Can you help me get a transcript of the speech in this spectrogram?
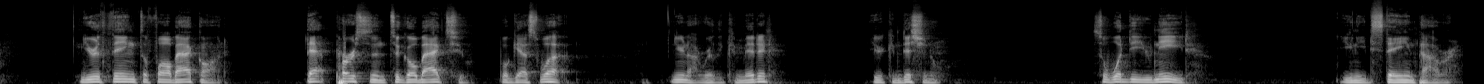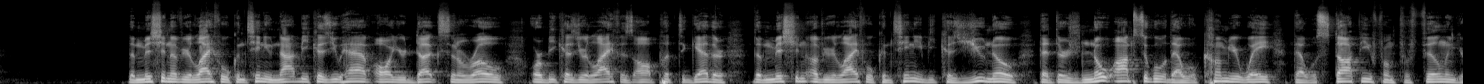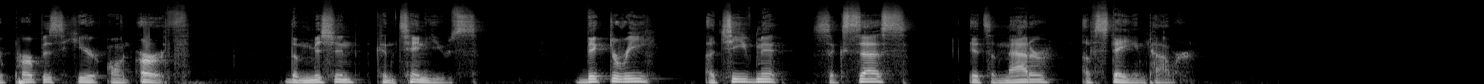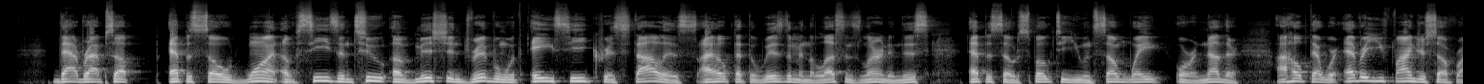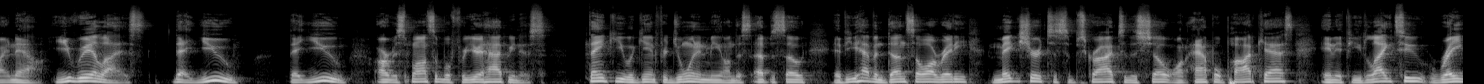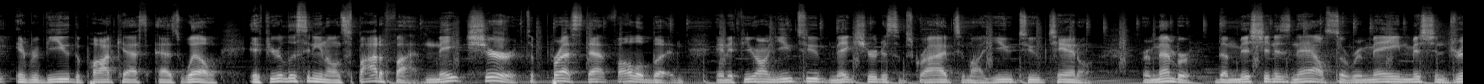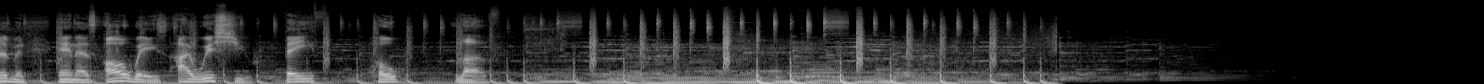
Your thing to fall back on. That person to go back to. Well, guess what? You're not really committed. You're conditional. So, what do you need? you need staying power. The mission of your life will continue not because you have all your ducks in a row or because your life is all put together. The mission of your life will continue because you know that there's no obstacle that will come your way that will stop you from fulfilling your purpose here on earth. The mission continues. Victory, achievement, success, it's a matter of staying power. that wraps up episode one of season two of Mission Driven with AC Cristallis. I hope that the wisdom and the lessons learned in this episode spoke to you in some way or another. I hope that wherever you find yourself right now, you realize that you that you are responsible for your happiness Thank you again for joining me on this episode. If you haven't done so already, make sure to subscribe to the show on Apple Podcasts. And if you'd like to, rate and review the podcast as well. If you're listening on Spotify, make sure to press that follow button. And if you're on YouTube, make sure to subscribe to my YouTube channel. Remember, the mission is now, so remain mission driven. And as always, I wish you faith, hope, love.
